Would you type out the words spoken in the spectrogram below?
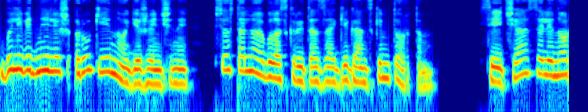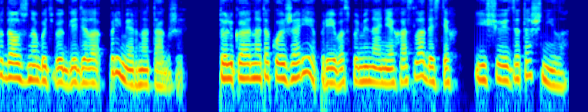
были видны лишь руки и ноги женщины, все остальное было скрыто за гигантским тортом. Сейчас Эленор, должно быть, выглядела примерно так же. Только на такой жаре при воспоминаниях о сладостях еще и затошнило.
